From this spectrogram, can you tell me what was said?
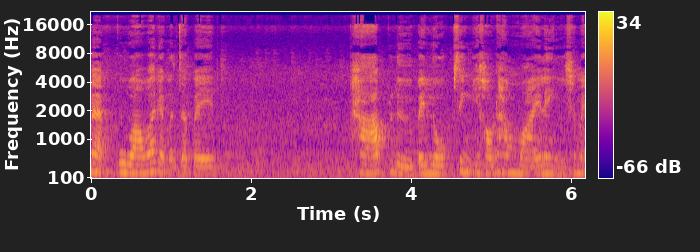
แบบกลัวว่าเดี๋ยวมันจะไปทับหรือไปลบสิ่งที่เขาทำไว้อะไรอย่างงี้ใช่ไหม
